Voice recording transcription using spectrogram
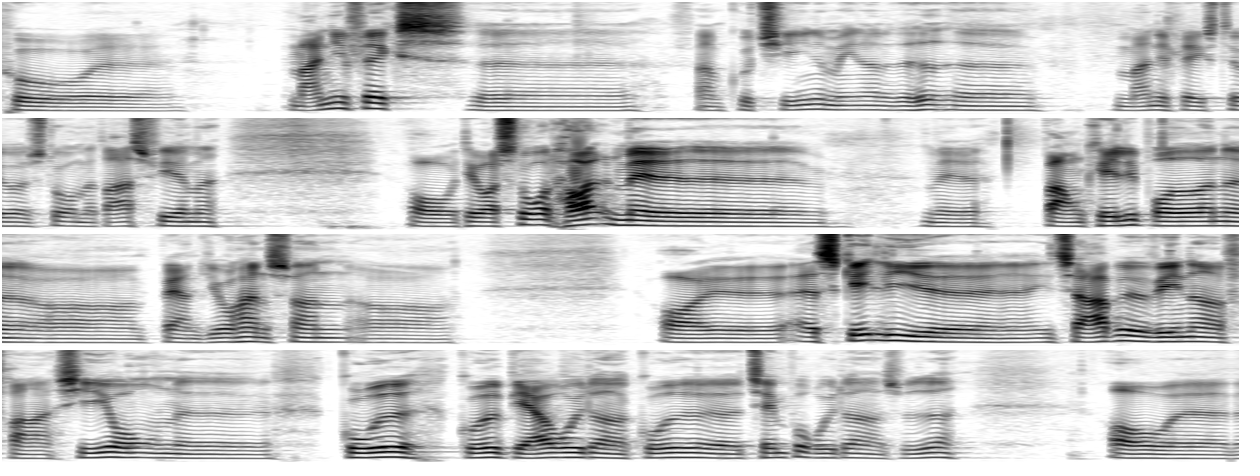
på øh, Maniflex, øh, Famcucine mener det, det hed. Øh, Maniflex, det var et stort madrasfirma, og det var et stort hold med, øh, med Baum Kelly-brødrene og Bernd Johansson og og øh, adskillige øh, etapevinder fra Giroen, øh, gode, gode bjergryttere, gode øh, temporyttere osv. Og øh,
